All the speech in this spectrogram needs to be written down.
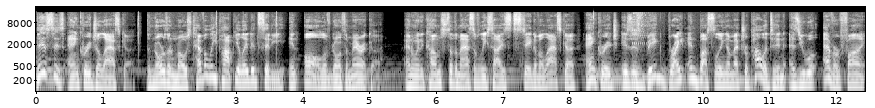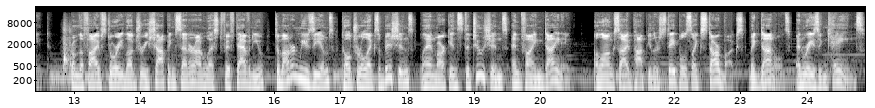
This is Anchorage, Alaska, the northernmost heavily populated city in all of North America. And when it comes to the massively sized state of Alaska, Anchorage is as big, bright, and bustling a metropolitan as you will ever find. From the five story luxury shopping center on West Fifth Avenue to modern museums, cultural exhibitions, landmark institutions, and fine dining. Alongside popular staples like Starbucks, McDonald's, and Raising Cane's,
